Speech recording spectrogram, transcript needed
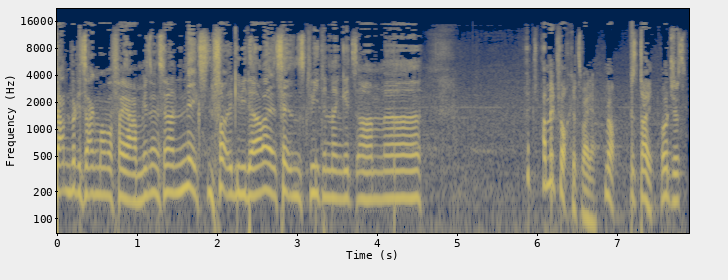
dann würde ich sagen, machen wir Feierabend. Wir sehen uns in der nächsten Folge wieder bei Assassin's Creed und dann geht's am, äh, am Mittwoch geht's weiter. Ja, bis dahin und tschüss.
